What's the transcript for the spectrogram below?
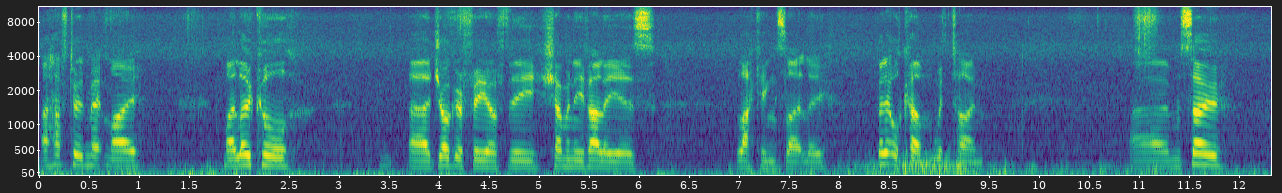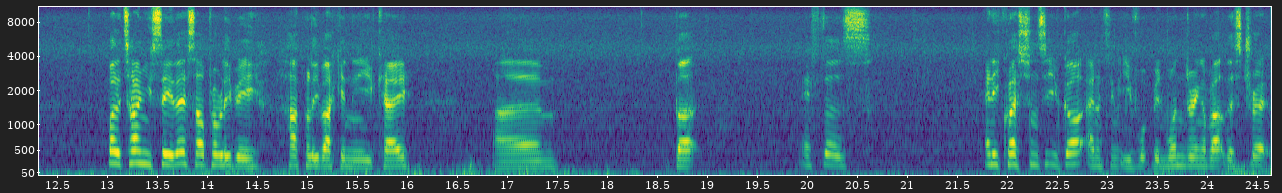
I have to admit my my local uh, geography of the Chamonix Valley is lacking slightly, but it will come with time. Um, so by the time you see this, I'll probably be happily back in the UK. Um, but if there's any questions that you've got, anything that you've been wondering about this trip,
